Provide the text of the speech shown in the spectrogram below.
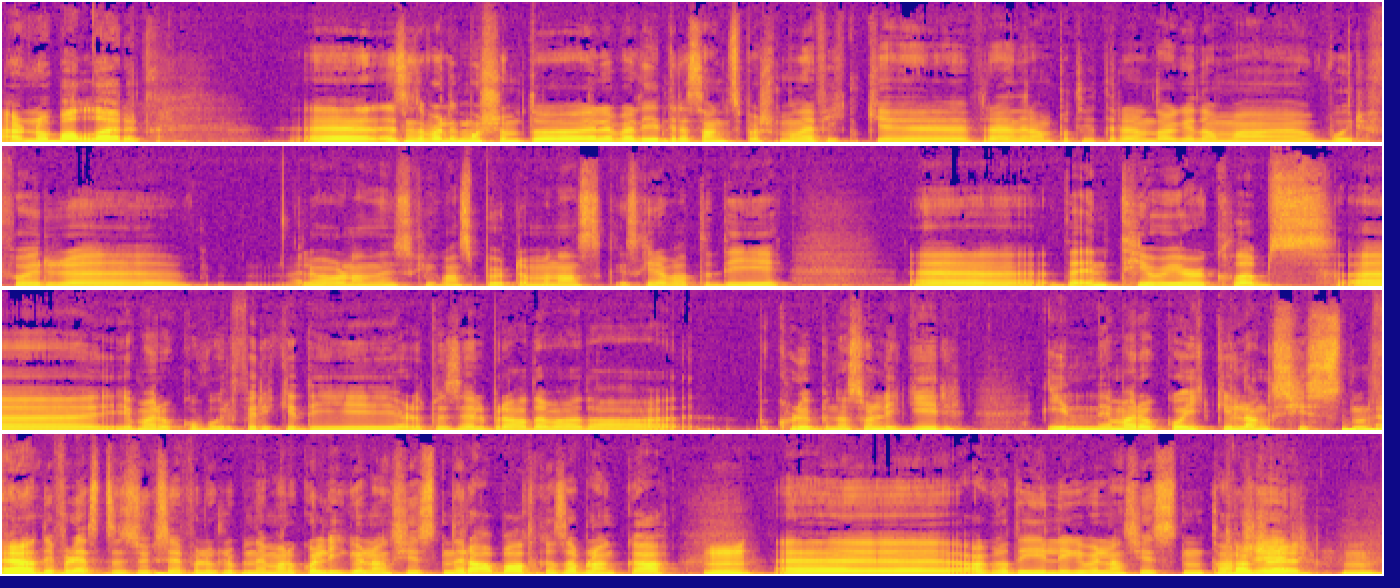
er det noe ball der, eller? Uh, jeg synes det var litt morsomt og eller veldig interessant spørsmål jeg fikk uh, fra en eller annen på Twitter her om dagen om uh, hvorfor eh, Eller han jeg husker ikke hva han spurte om, men han skrev at de The interior clubs i Marokko, hvorfor ikke de gjør det spesielt bra? Det var da klubbene som ligger inne i Marokko, ikke langs kysten. For Ja. De fleste suksessfulle klubbene i Marokko ligger langs kysten. Rabat, Casablanca, Mm. eh, Agadir ligger vel langs kysten. Tanger. Tanger. Mm.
